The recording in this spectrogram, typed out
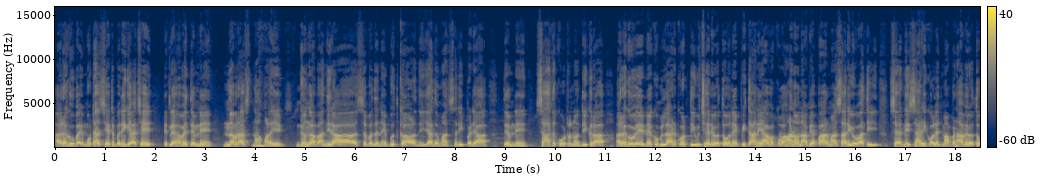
આ રઘુભાઈ મોટા શેઠ બની ગયા છે, એટલે હવે તેમને નવરાશ ના મળે. ગંગાબા નિરાશ, વદને ભૂતકાળની યાદોમાં સરી પડ્યા. તેમને સાત કોટનો દીકરા, રઘુવીરને ખૂબ લાડકોટથી ઉછેર્યો હતો અને પિતાની આવક વહાણોના વેપારમાં સારી હોવાથી શહેરની સારી કોલેજમાં ભણાવ્યો હતો.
